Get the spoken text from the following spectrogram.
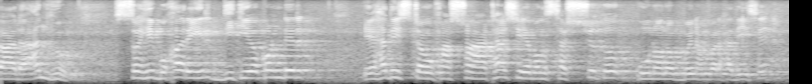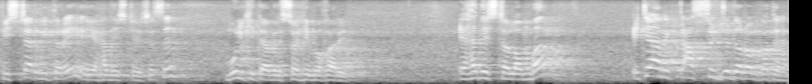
তালা আনহু সহি বুখারির দ্বিতীয় খণ্ডের এ হাদিসটাও পাঁচশো আঠাশি এবং সাতশত উননব্বই নম্বর হাদিসে পৃষ্ঠার ভিতরে এই হাদিসটা এসেছে, মূল কিতাবের সহি বুখারির এ হাদিসটা লম্বা, এটা আর একটা আশ্চর্যজনক ঘটনা।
